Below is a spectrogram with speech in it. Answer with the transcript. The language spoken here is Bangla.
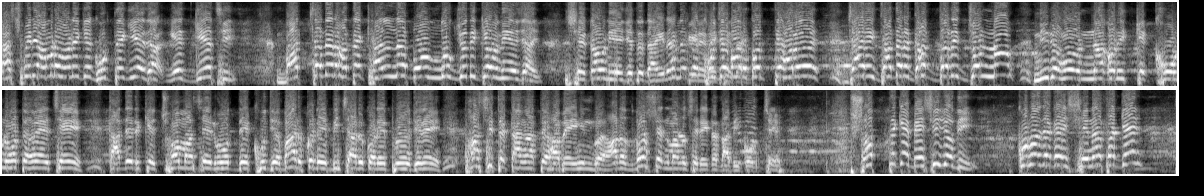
কাশ্মীরে আমরা অনেকে ঘুরতে গিয়ে গিয়েছি। বাচ্চাদের হাতে খেলনা বন্দুক যদি কেউ নিয়ে যায় সেটাও নিয়ে যেতে দেয় না। খুঁজে বার করতে হবে। যাই যাদের গাদ্দারির জন্য নিরীহ নাগরিককে খুন হতে হয়েছে তাদেরকে ছ মাসের মধ্যে খুঁজে বার করে বিচার করে প্রয়োজনে ফাঁসিতে টাঙাতে হবে। ভারতবর্ষের মানুষের এটা দাবি করছে। সব থেকে বেশি যদি কোন জায়গায় সেনা থাকে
